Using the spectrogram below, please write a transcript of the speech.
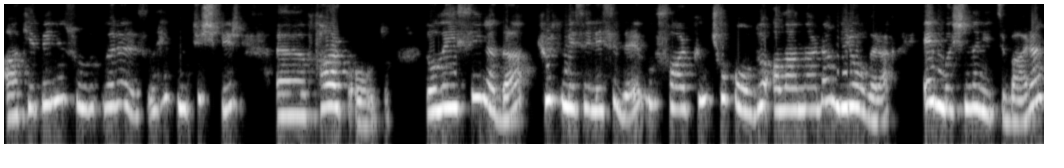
AKP'nin sundukları arasında hep müthiş bir e, fark oldu. Dolayısıyla da Kürt meselesi de bu farkın çok olduğu alanlardan biri olarak en başından itibaren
